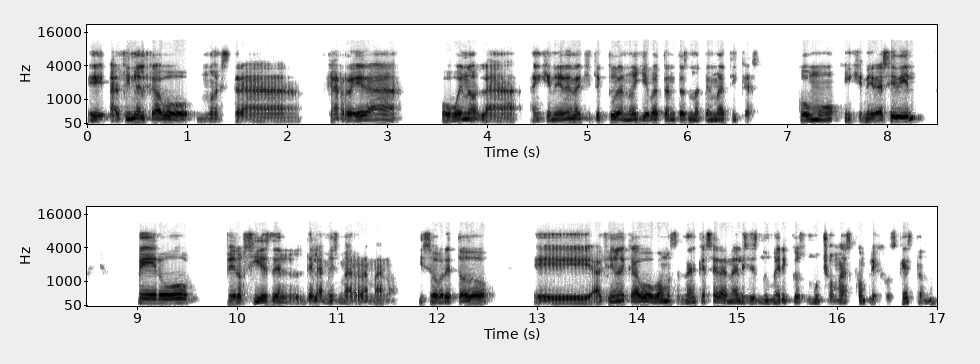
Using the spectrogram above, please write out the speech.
Eh, al fin y al cabo, nuestra carrera, o bueno, la ingeniería en arquitectura no lleva tantas matemáticas como ingeniería civil, pero, pero sí es de, de la misma rama, ¿no? Y sobre todo, eh, al fin y al cabo vamos a tener que hacer análisis numéricos mucho más complejos que esto, ¿no?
